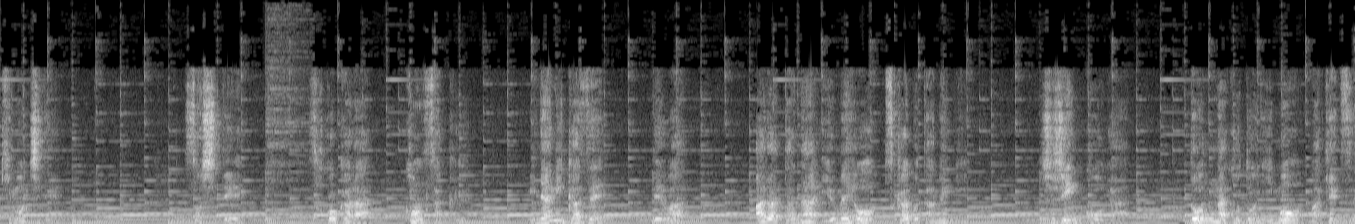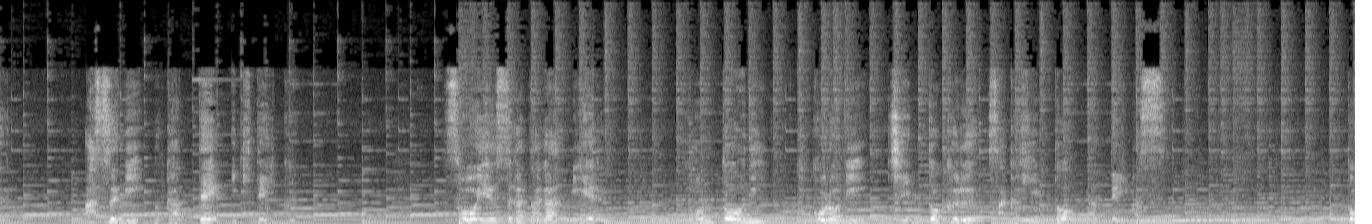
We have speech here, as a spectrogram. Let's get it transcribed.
気持ちでそしてそこから今作「南風」では新たな夢をつかむために。主人公がどんなことにも負けず明日に向かって生きていく。そういう姿が見える。本当に心にじんとくる作品となっています。と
